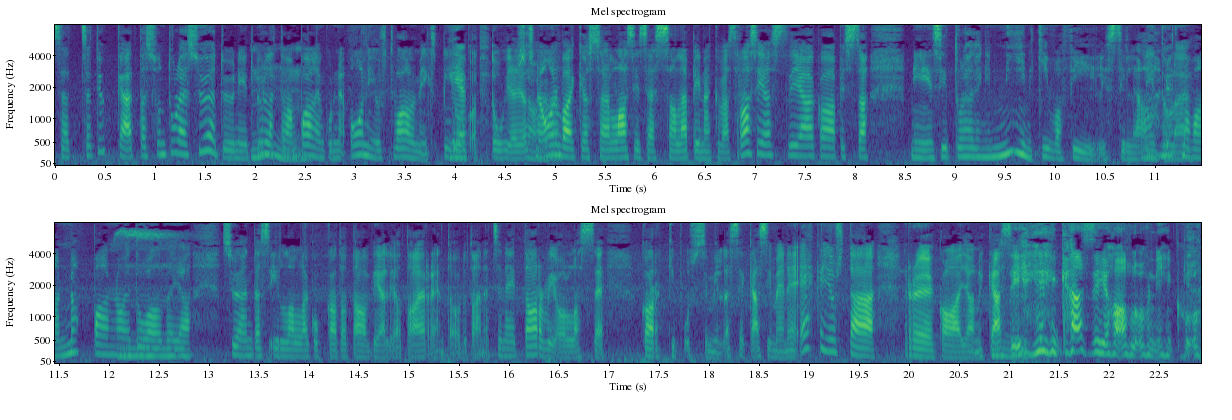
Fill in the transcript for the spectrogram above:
sä, sä tykkää, että sun tulee syötyä niitä yllättävän Mm. paljon, kun ne on just valmiiksi pilkottu. ja se jos ne on vaikka jossain lasisessa läpinäkyvässä rasiassa jääkaapissa, niin siitä tulee jotenkin niin kiva fiilis. Sille, Niin ah, tulee. nyt mä vaan nappaan noin Mm. tuolta ja syön tässä illalla, kun katsotaan vielä jotain rentoudutaan. Että sen ei tarvi olla se karkkipussi, millä se käsi menee. Ehkä just tää röökaajan käsi, Mm. käsihalu. Niinku.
